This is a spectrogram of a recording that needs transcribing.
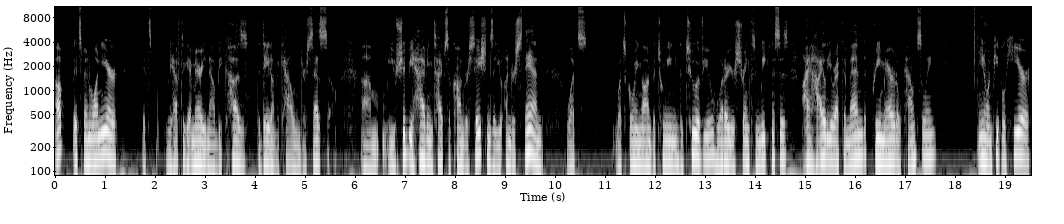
oh, it's been one year. It's we have to get married now because the date on the calendar says so. Um, you should be having types of conversations that you understand what's what's going on between the two of you. What are your strengths and weaknesses? I highly recommend premarital counseling. You know, when people hear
